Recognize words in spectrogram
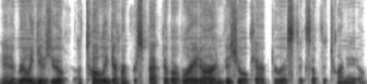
And it really gives you a, a totally different perspective of radar and visual characteristics of the tornado.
